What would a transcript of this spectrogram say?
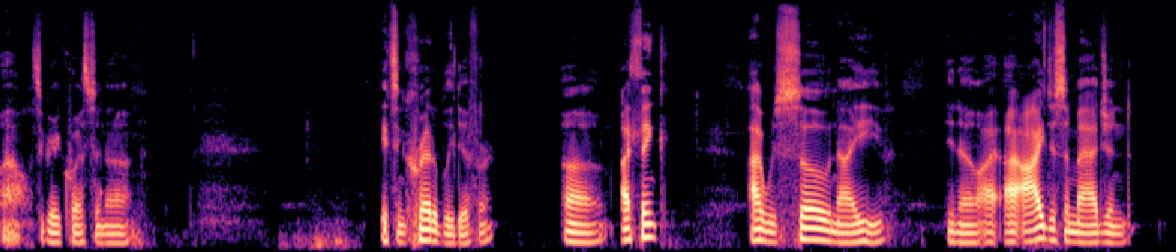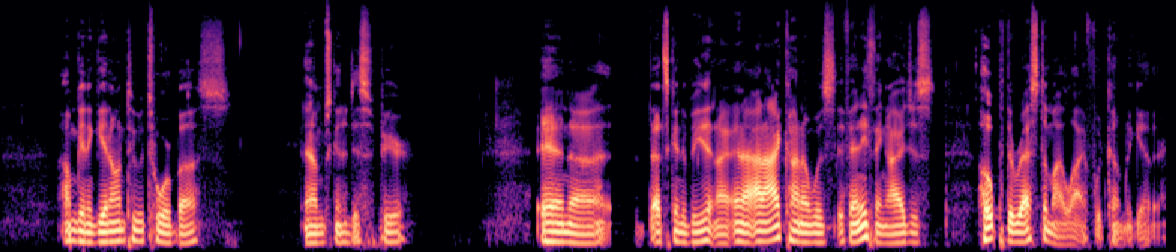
Wow, that's a great question. Uh, it's incredibly different. Uh, I think I was so naive. You know, I, I, I just imagined I'm going to get onto a tour bus and I'm just going to disappear. And uh, that's going to be it. And I, and I, I kind of was, if anything, I just hoped the rest of my life would come together.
